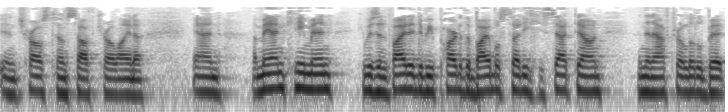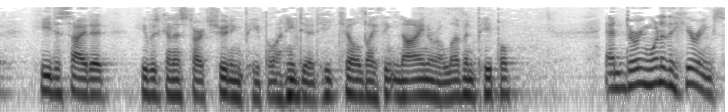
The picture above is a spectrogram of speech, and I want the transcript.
in Charleston, South Carolina, and a man came in he was invited to be part of the Bible study. He sat down, and then after a little bit, he decided he was going to start shooting people, and he did. He killed, I think, nine or eleven people. And during one of the hearings,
